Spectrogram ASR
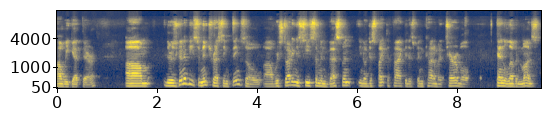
how we get there. Um, there's going to be some interesting things, though. Uh, we're starting to see some investment, you know, despite the fact that it's been kind of a terrible 10, 11 months.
